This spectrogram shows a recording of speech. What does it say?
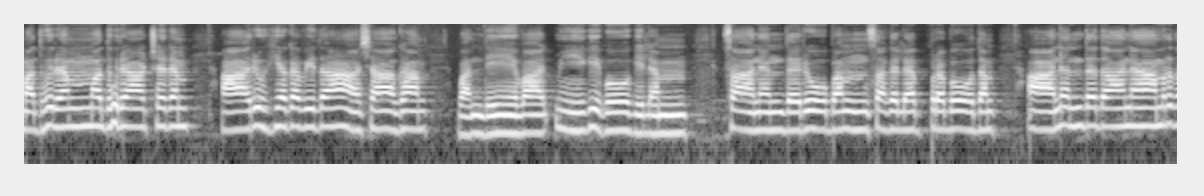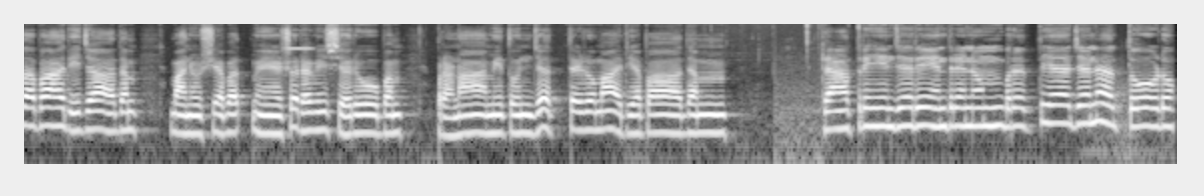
മധുരം മധുരാക്ഷരം ആരുഹ്യ കവിതാശാഖാം വന്ദേ വാൽമീകികോകിലം സാനന്ദരൂപം സകലപ്രബോധം ആനന്ദദാനാമൃതപാരിജാതം. മനുഷ്യപത്മേശ്വര വിശ്വരൂപം പ്രണാമി തുഞ്ചത്തെഴുമാര്യപാദം. രാത്രി ജരേന്ദ്രനും ഭൃത്യജനത്തോടു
